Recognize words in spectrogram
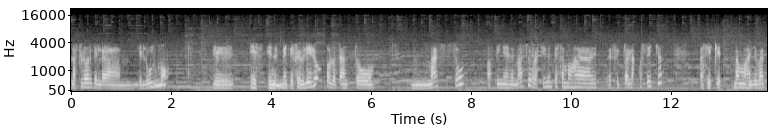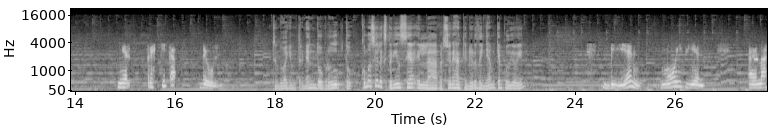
la flor de la, del ulmo eh, es en el mes de febrero, por lo tanto, marzo, a fines de marzo, recién empezamos a efectuar las cosechas, así es que vamos a llevar miel fresquita de ulmo. Sin duda que un tremendo producto. ¿Cómo ha sido la experiencia en las versiones anteriores de ñam que han podido ir? Bien, muy bien. Además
